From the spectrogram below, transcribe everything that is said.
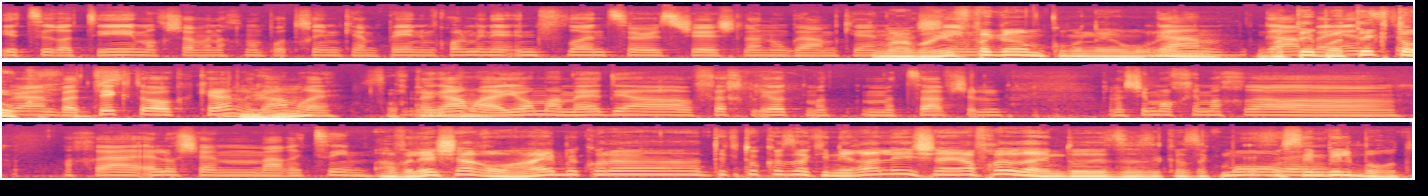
יצירתיים. עכשיו אנחנו פותחים קמפיין עם כל מיני אינפלואנסרס שיש לנו גם, כן, מה, אנשים- באינסטגרם? כל מיני אומרים? גם, גם. באינסטגרם, בטיקטוק, כן, לגמרי. לגמרי. היום המדיה הופך להיות מצ- מצב של אנשים הולכים אחרי ה- אחרי אלו שהם מעריצים. אבל יש ROI בכל הטיקטוק הזה? כי נראה לי שאף אחד לא יודע למדוד את זה, זה כזה כמו זה- עושים בילבורד.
